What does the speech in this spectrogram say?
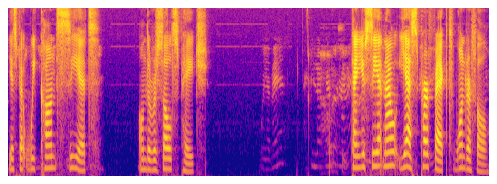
Yes, but we can't see it on the results page. Can you see it now? Yes, perfect. Wonderful.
